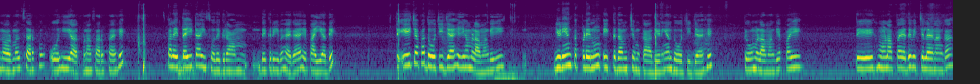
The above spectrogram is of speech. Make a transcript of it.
ਨਾਰਮਲ ਸਰਫ, ਉਹੀ ਆਪਣਾ ਸਰਫ ਹੈ ਇਹ। ਭਲੇ ਤਾਂ ਹੀ 250 ਦੇ ਗ੍ਰਾਮ ਦੇ ਕਰੀਬ ਹੈਗਾ ਇਹ ਪਾਈਆ ਦੇ। ਤੇ ਇਹ ਚ ਆਪਾਂ ਦੋ ਚੀਜ਼ਾਂ ਇਹ ਜਿਹੀਆਂ ਮਿਲਾਵਾਂਗੇ ਜੀ। ਜਿਹੜੀਆਂ ਕੱਪੜੇ ਨੂੰ ਇੱਕਦਮ ਚਮਕਾ ਦੇਣੀਆਂ ਦੋ ਚੀਜ਼ਾਂ ਇਹ, ਤੇ ਉਹ ਮਿਲਾਵਾਂਗੇ ਆਪਾਂ ਜੀ। ਤੇ ਹੁਣ ਆਪਾਂ ਇਹਦੇ ਵਿੱਚ ਲੈਣਾਗਾ,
